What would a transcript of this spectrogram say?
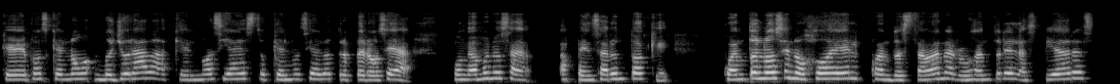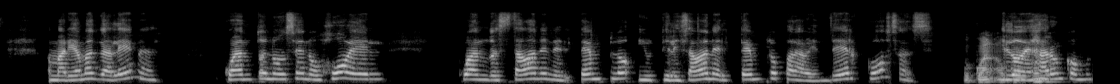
Creemos que Él no, no lloraba, que Él no hacía esto, que Él no hacía el otro, pero o sea, pongámonos a, a pensar un toque. ¿Cuánto no se enojó Él cuando estaban arrojándole las piedras a María Magdalena? ¿Cuánto no se enojó Él cuando estaban en el templo y utilizaban el templo para vender cosas? y lo dejaron como...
